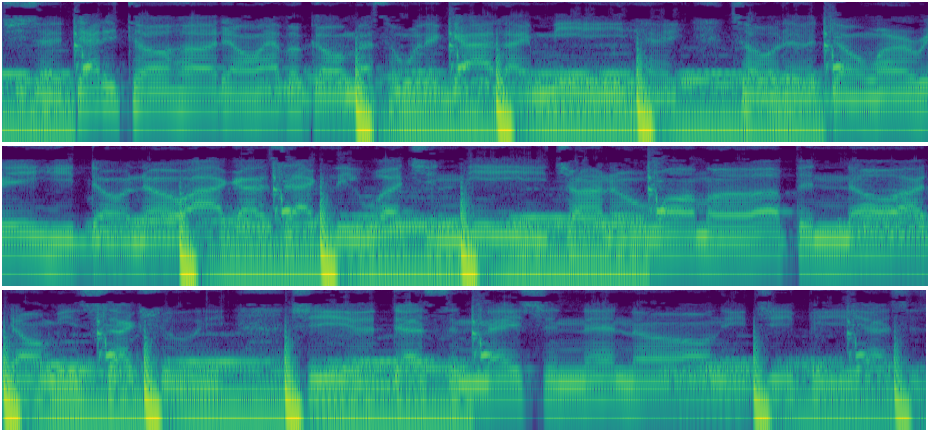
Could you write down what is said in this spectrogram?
She said, Daddy told her don't ever go messing with a guy like me. Hey, told her don't worry, he don't know I got exactly what you need. Trying to warm her up and no, I don't mean sexually. She a destination and the only GPS is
